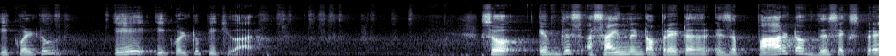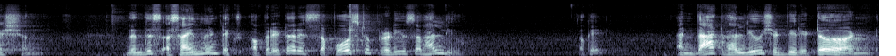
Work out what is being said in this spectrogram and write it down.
equal to A equal to PQR. So if this assignment operator is a part of this expression then this assignment operator is supposed to produce a value okay and that value should be returned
